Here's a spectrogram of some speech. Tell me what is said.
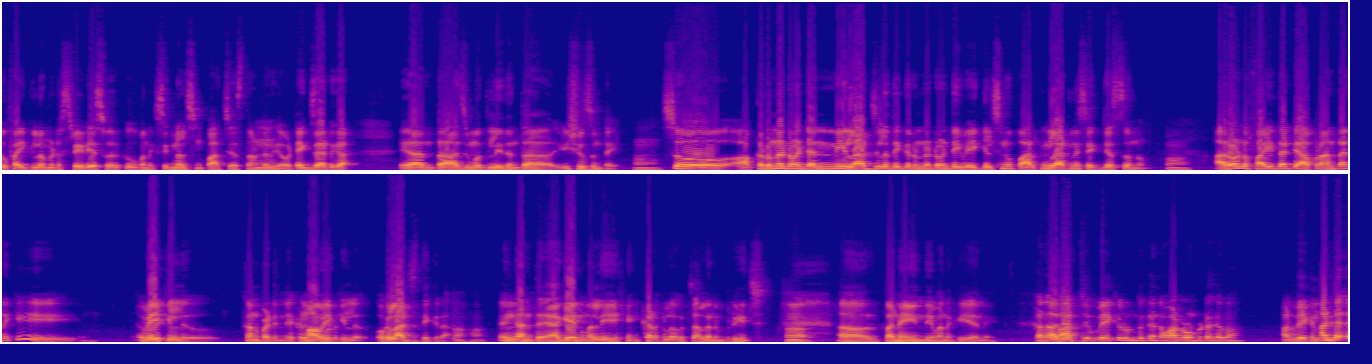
to five kilometres radius వరకు మనకి సిగ్నల్స్ పాస్ చేస్తూ ఉంటుంది కాబట్టి ఎగ్జాక్ట్గా అంత అజిముతులు ఇదంతా ఇష్యూస్ ఉంటాయి. సో అక్కడ ఉన్నటువంటి అన్ని లాడ్జ్ల దగ్గర ఉన్నటువంటి వెహికల్స్ను పార్కింగ్ లాట్ని చెక్ చేస్తున్నాం. అరౌండ్ ఫైవ్ థర్టీ ఆ ప్రాంతానికి వెహికల్ కనపడింది మా వెహికల్ ఒక లాడ్జ్ దగ్గర. ఇంకంతే అగైన్ మళ్ళీ కడపలో ఒక చల్లని బ్రిడ్జ్ ఆ. పని అయింది మనకి అని. కానీ వెహికల్ ఉంది కానీ వాడు ఉండుంటే కదా? వెహికల్ అంటే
